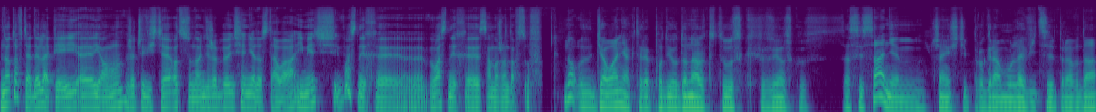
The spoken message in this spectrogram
no to wtedy lepiej e, ją rzeczywiście odsunąć, żeby się nie dostała i mieć własnych, e, własnych e, samorządowców. No, działania, które podjął Donald Tusk w związku z zasysaniem części programu lewicy, prawda,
